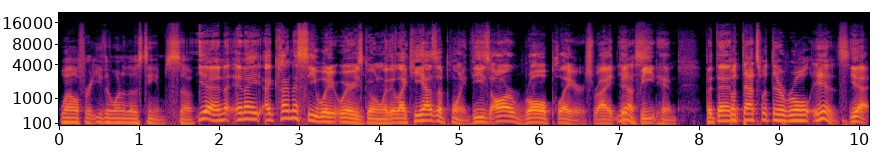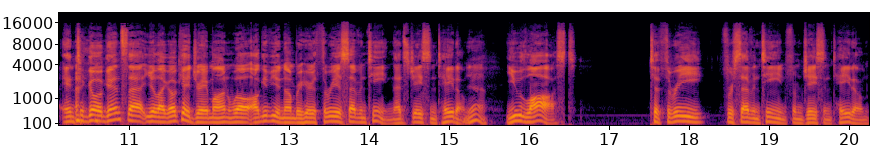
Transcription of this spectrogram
well for either one of those teams. So, Yeah, and and I, I kind of see what, where he's going with it. Like he has a point. These are role players, right? That Yes. beat him. But then but that's what their role is. yeah, and to go against that, you're like, okay, Draymond. Well, I'll give you a number here: three of seventeen. That's Jayson Tatum. Yeah. you lost to three for seventeen from Jayson Tatum.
